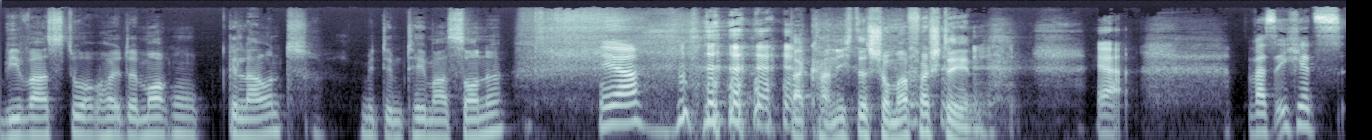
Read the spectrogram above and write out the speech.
wie warst du heute Morgen gelaunt mit dem Thema Sonne? Ja. da kann ich das schon mal verstehen. Ja. Was ich jetzt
